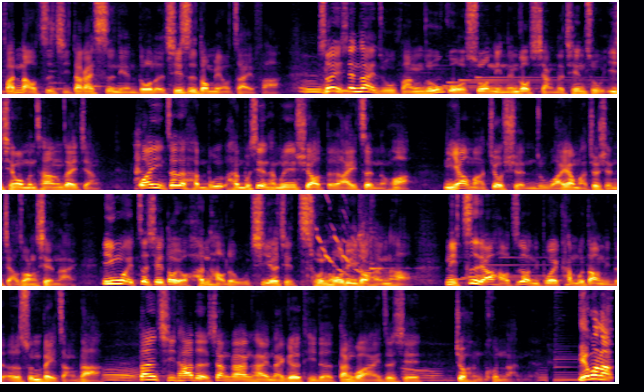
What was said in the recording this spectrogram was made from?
烦恼自己大概四年多了，其实都没有再发。所以现在乳房，如果说你能够想得清楚，以前我们常常在讲，万一你真的很不很不幸、很不幸需要得癌症的话，你要么就选乳癌，要么就选甲状腺癌，因为这些都有很好的武器，而且存活率都很好。你治疗好之后，你不会看不到你的儿孙辈长大。但是其他的，像刚才奶哥提的胆管癌这些，就很困难了。别忘了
